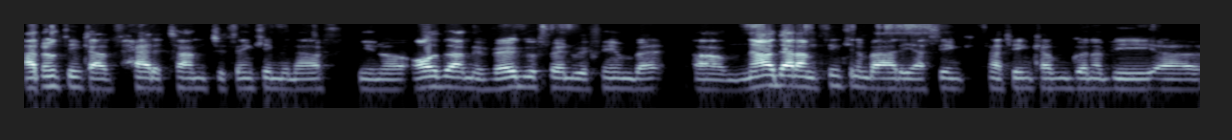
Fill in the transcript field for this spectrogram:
I don't think I've had a time to thank him enough. You know, although I'm a very good friend with him, but um, now that I'm thinking about it, I think I think I'm gonna be uh,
